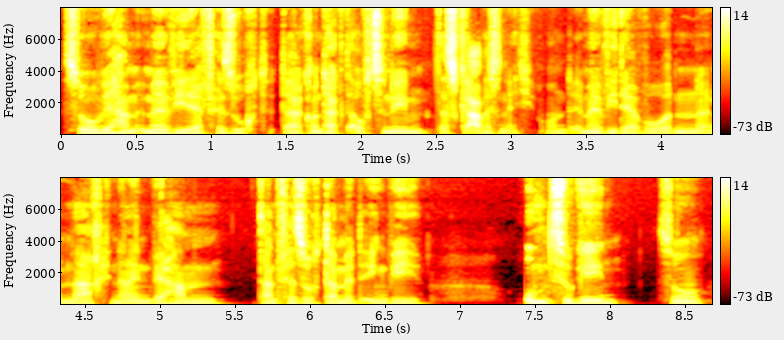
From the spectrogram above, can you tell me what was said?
So, wir haben immer wieder versucht, da Kontakt aufzunehmen. Das gab es nicht. Und immer wieder wurden im Nachhinein, wir haben dann versucht, damit irgendwie umzugehen. So,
